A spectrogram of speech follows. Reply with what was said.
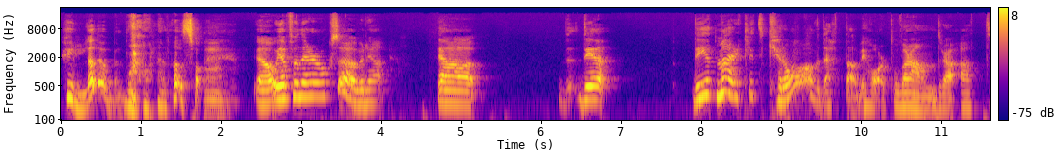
hylla dubbelmoralen. Alltså. Mm. Ja, och jag funderar också över det. Ja, det. Det är ett märkligt krav detta vi har på varandra att,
